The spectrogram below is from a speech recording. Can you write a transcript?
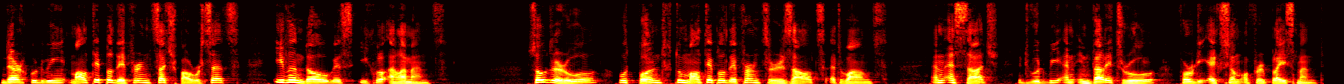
there could be multiple different such power sets, even though with equal elements. So the rule would point to multiple different results at once, and as such, it would be an invalid rule for the axiom of replacement.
